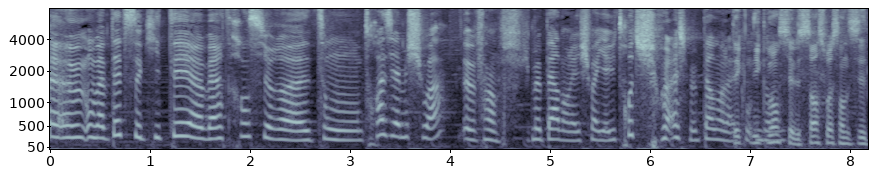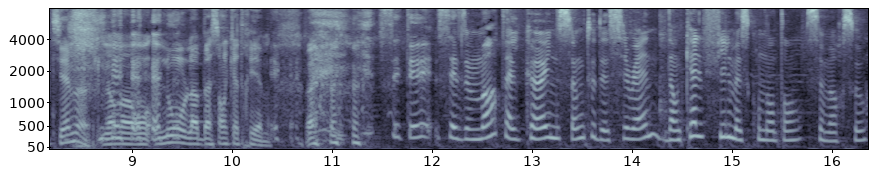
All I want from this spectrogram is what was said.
Euh, on va peut-être se quitter, euh, Bertrand, sur euh, ton troisième choix. Enfin, je me perds dans les choix. Il y a eu trop de choix. Je me perds dans la. Techniquement, c'est le 167e, mais nous, on l'a bassé en quatrième. C'était c'est The Mortal Coin Song to the Siren. Dans quel film est-ce qu'on entend ce morceau?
